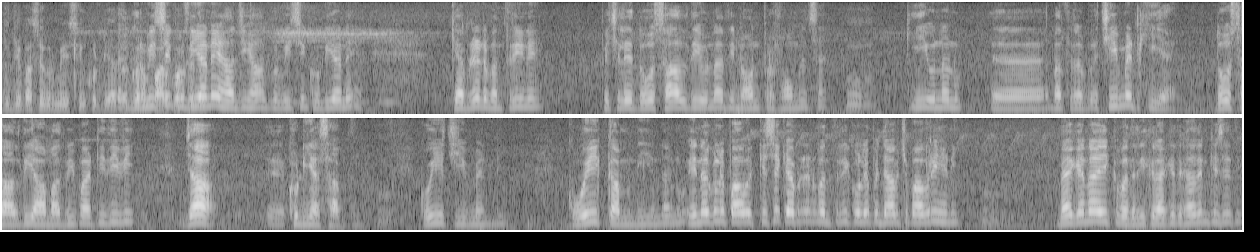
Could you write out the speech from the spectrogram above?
ਦੂਜੇ ਪਾਸੇ ਗੁਰਮੀਤ ਸਿੰਘ ਖੁੱਡੀਆ ਤੇ ਗੁਰਮੀਤ ਸਿੰਘ ਖੁੱਡੀਆਂ ਨੇ ਹਾਂਜੀ ਹਾਂ ਗੁਰਮੀਤ ਸਿੰਘ ਖੁੱਡੀਆਂ ਨੇ ਕੈਬਨਿਟ ਮੰਤਰੀ ਨੇ। ਪਿਛਲੇ 2 ਸਾਲ ਦੀ ਉਹਨਾਂ ਦੀ ਨਾਨ ਪਰਫਾਰਮੈਂਸ ਹੈ। ਕੀ ਉਹਨਾਂ ਨੂੰ ਮਤਲਬ ਅਚੀਵਮੈਂਟ ਕੀ ਹੈ? 2 ਸਾਲ ਦੀ ਆਮ ਆਦਮੀ ਪਾਰਟੀ ਦੀ ਵੀ ਜਾਂ ਖੁੱਡੀਆਂ ਸਾਹਿਬ ਦੀ? ਕੋਈ ਅਚੀਵਮੈਂਟ ਨਹੀਂ। ਕੋਈ ਕੰਮ ਨਹੀਂ ਇਹਨਾਂ ਨੂੰ। ਇਹਨਾਂ ਕੋਲੇ ਪਾਵਰ ਕਿਸੇ ਕੈਬਨਿਟ ਮੰਤਰੀ ਕੋਲੇ ਪੰਜਾਬ 'ਚ ਪਾਵਰ ਹੀ ਹੈ ਨਹੀਂ। ਮੈਂ ਕਹਿੰਦਾ ਇੱਕ ਬਦਲੀ ਕਰਾ ਕੇ ਦਿਖਾ ਦੇਣ ਕਿਸੇ ਦੀ।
